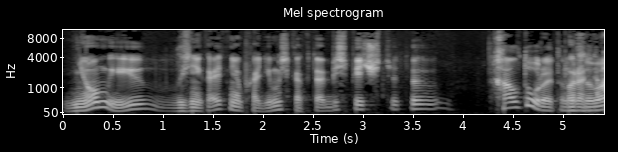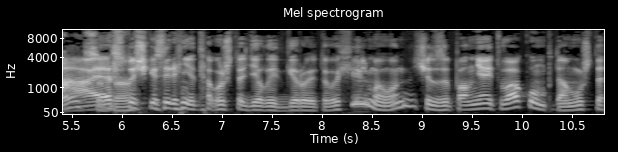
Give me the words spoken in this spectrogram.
днем, и возникает необходимость как-то обеспечить это Халтура это Пора... называется. А да. с точки зрения того, что делает герой этого фильма, он значит, заполняет вакуум, потому что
